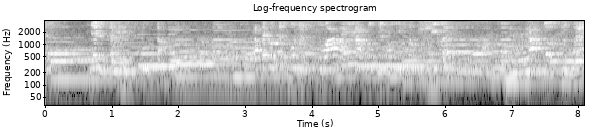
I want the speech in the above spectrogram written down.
być w miejsce Chrystusa. Dlatego też możesz zdłamać każdą demoniczną siłę, każde odrzucenie.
